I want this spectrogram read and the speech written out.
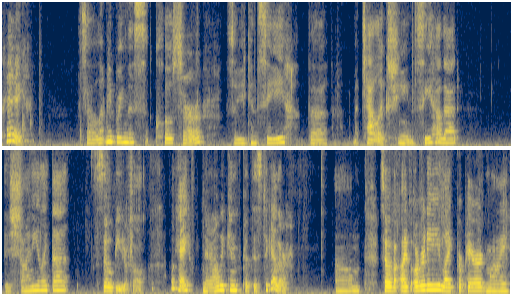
Okay, so let me bring this closer so you can see the metallic sheen. See how that is shiny like that? So beautiful. Okay, now we can put this together. Um, so I've already like prepared my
